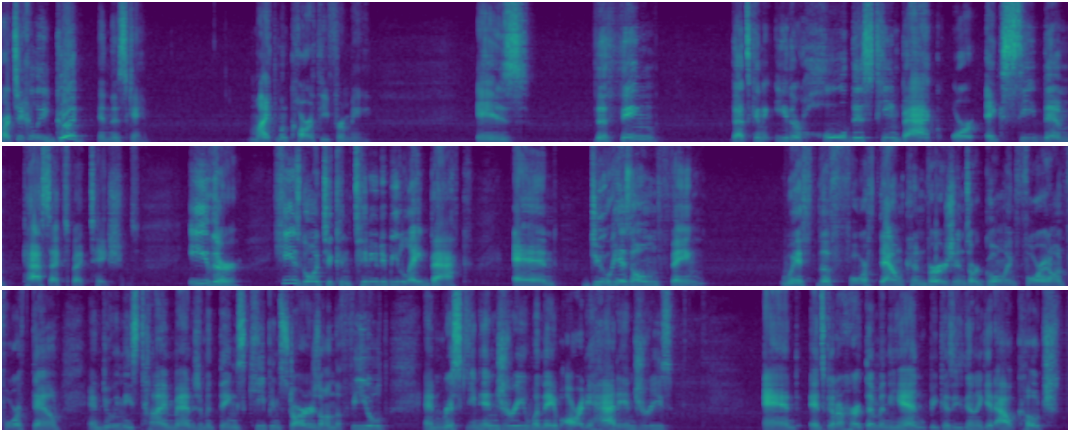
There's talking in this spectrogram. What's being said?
particularly good in this game. Mike McCarthy, for me, is the thing that's going to either hold this team back or exceed them past expectations. Either he's going to continue to be laid back and do his own thing with the fourth down conversions or going for it on fourth down and doing these time management things, keeping starters on the field and risking injury when they've already had injuries. And it's going to hurt them in the end because he's going to get out coached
